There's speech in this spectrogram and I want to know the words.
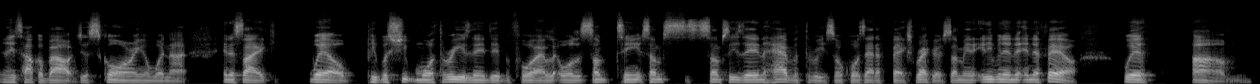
and they talk about just scoring and whatnot, and it's like, well, people shoot more threes than they did before. Like, or some teams, some some seasons they didn't have a three, so of course that affects records. I mean, even in the NFL with um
